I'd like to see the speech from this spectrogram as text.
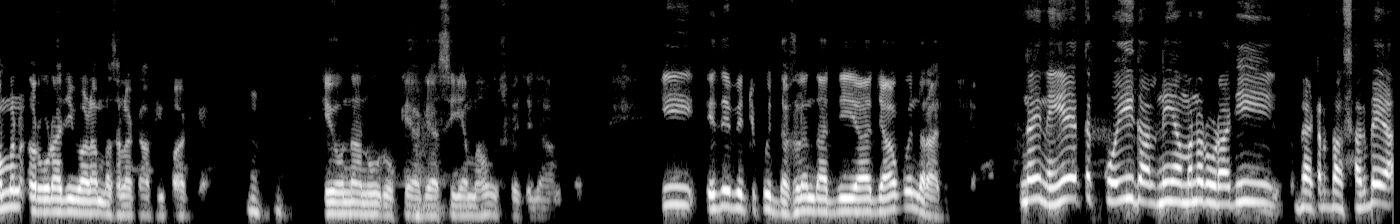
ਅਮਨ ਅਰੋੜਾ ਜੀ ਵਾਲਾ ਮਸਲਾ ਕਾਫੀ ਭੱਗ ਗਿਆ। ਕਿ ਉਹਨਾਂ ਨੂੰ ਰੋਕਿਆ ਗਿਆ ਸੀਐਮ ਹਾਊਸ ਵਿੱਚ ਜਾਣ ਤੋਂ। ਕੀ ਇਹਦੇ ਵਿੱਚ ਕੋਈ ਦਖਲਅੰਦਾਜ਼ੀ ਆ ਜਾਂ ਕੋਈ ਨਾਰਾਜ਼ਗੀ ਆ? ਨਹੀਂ ਨਹੀਂ ਇਹ ਤਾਂ ਕੋਈ ਗੱਲ ਨਹੀਂ। ਅਮਨ ਅਰੋੜਾ ਜੀ ਬੈਟਰ ਦੱਸ ਸਕਦੇ ਆ।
